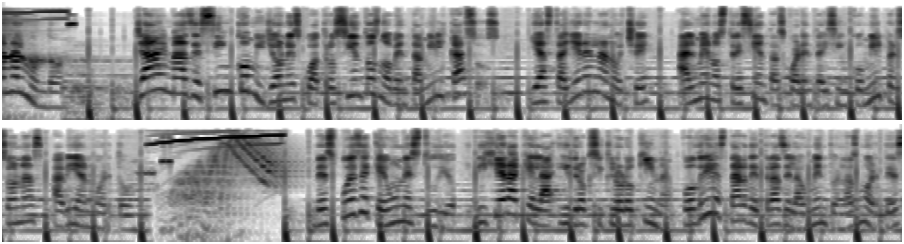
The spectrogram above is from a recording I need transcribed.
En el mundo. Ya hay más de 5.490.000 casos y hasta ayer en la noche al menos 345.000 personas habían muerto. Después de que un estudio dijera que la hidroxicloroquina podría estar detrás del aumento en las muertes,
